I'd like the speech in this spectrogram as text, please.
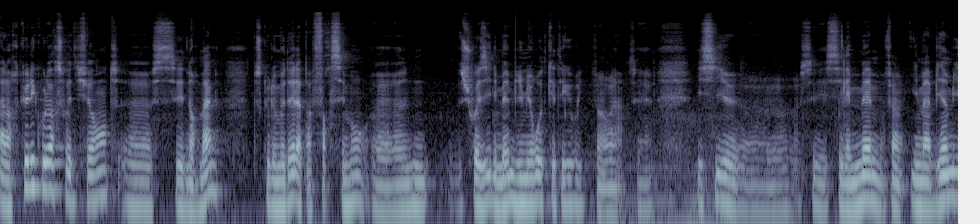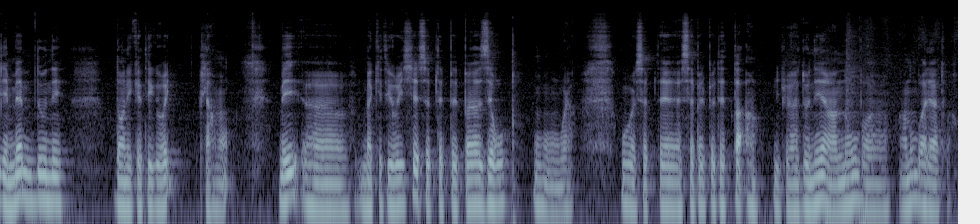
Alors que les couleurs soient différentes, euh, c'est normal, parce que le modèle n'a pas forcément euh, choisi les mêmes numéros de catégorie. Enfin voilà, ici, euh, c'est les mêmes, enfin, il m'a bien mis les mêmes données dans les catégories, clairement. Mais euh, ma catégorie ici, elle ne peut-être pas 0. Ou, voilà. Ou elle s'appelle peut-être pas 1. Il lui a donné un nombre, un nombre aléatoire.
